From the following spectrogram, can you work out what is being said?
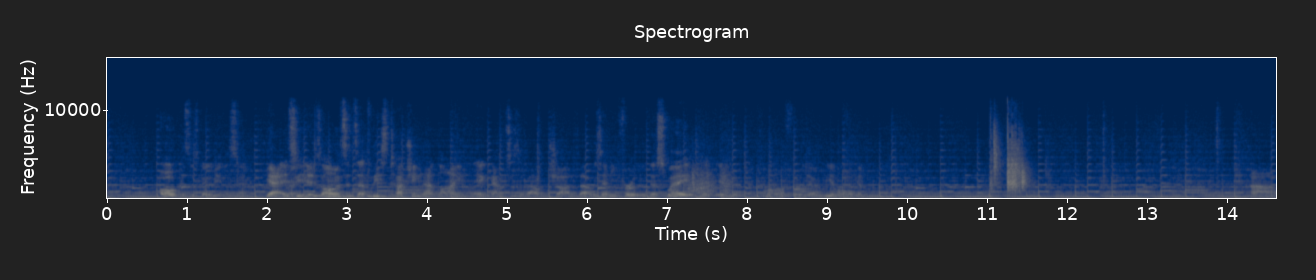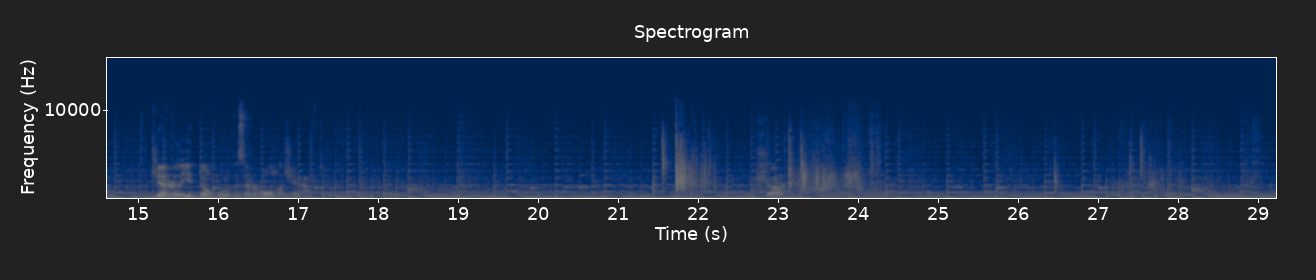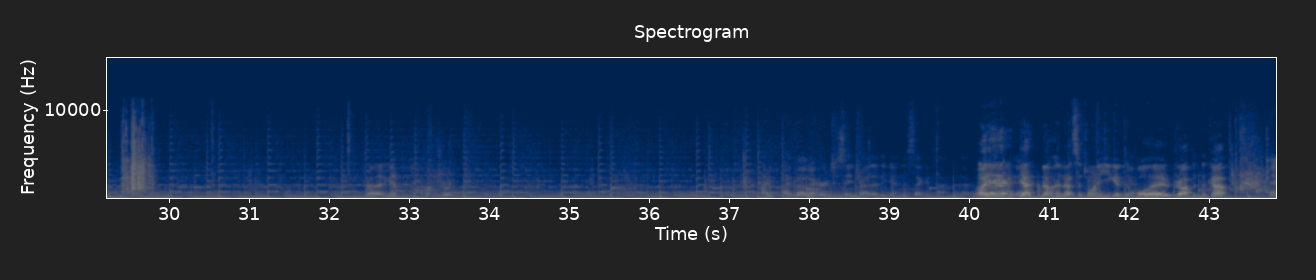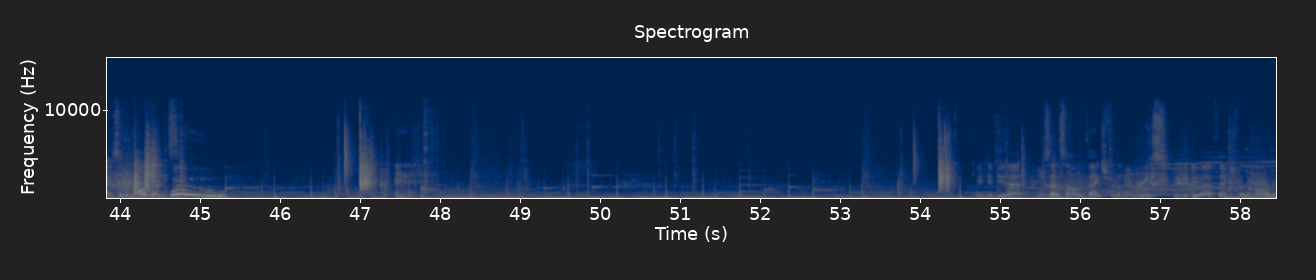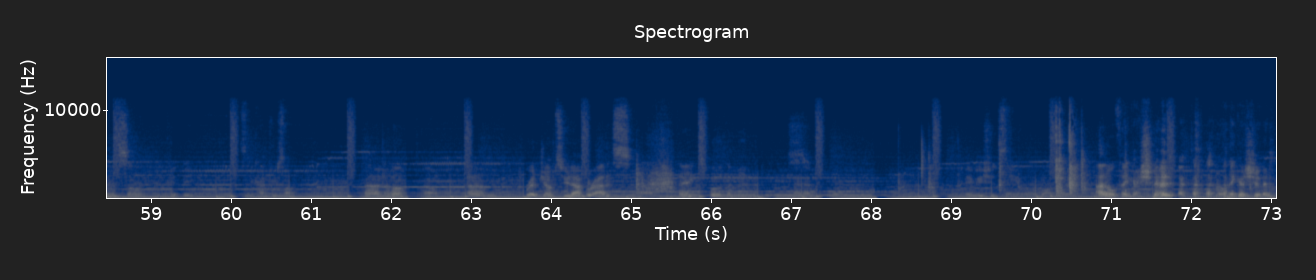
oh, because it's got to be in. Yeah, Right. as long as it's at least touching that line, it counts as a valid shot. If that was any further this way, it would, it would come off or Yeah. be a mulligan. Um, generally, you don't go to the center hole unless you have to. Nice shot. Try that again. Up short. I, I thought I heard you say try that again the second time. Oh worked. yeah, yeah, yeah. No, and that's a twenty. You get to Yeah. pull that out, drop it in the cup. Thanks to the mulligans. Woo! We could do that. What's that song? Thanks for the memories. We could do a thanks for the mulligans song. It Could be. It's a country song. Uh, no, no. Oh. Um, red jumpsuit apparatus. oh. Thanks for the memories. I'd have to do it. Maybe we should sing it a little longer. I don't think I should. I don't think I should.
